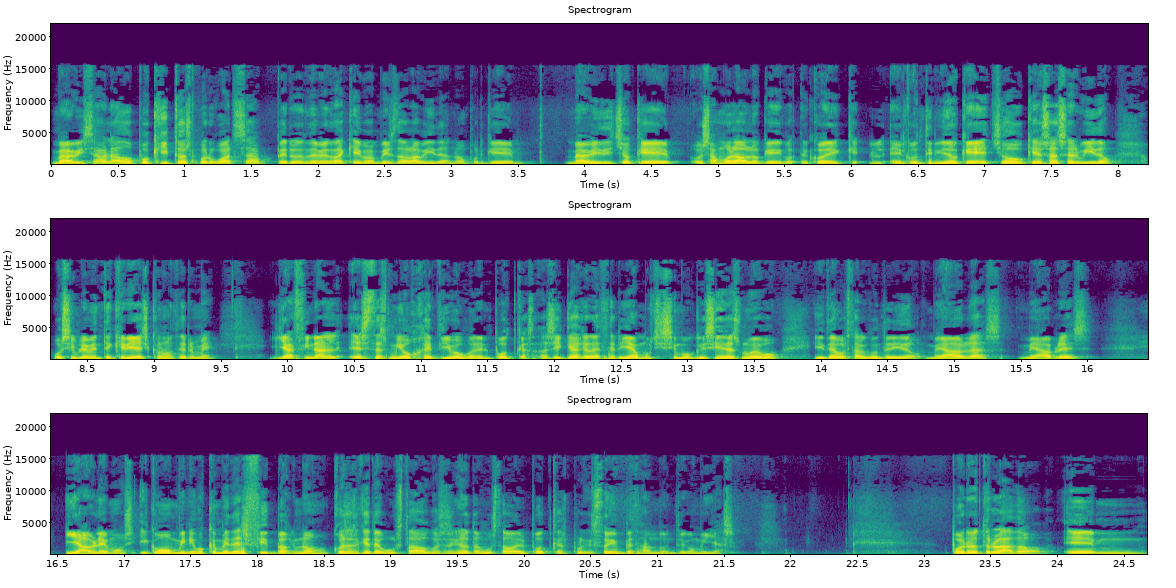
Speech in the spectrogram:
Me habéis hablado poquitos por WhatsApp, pero de verdad que me habéis dado la vida, ¿no? Porque me habéis dicho que os ha molado lo que, el contenido que he hecho o que os ha servido, o simplemente queríais conocerme. Y al final, este es mi objetivo con el podcast. Así que agradecería muchísimo que si eres nuevo y te gusta el contenido, me hablas, me abres y hablemos. Y como mínimo que me des feedback, ¿no? Cosas que te han gustado, cosas que no te han gustado del podcast, porque estoy empezando, entre comillas. Por otro lado, em,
